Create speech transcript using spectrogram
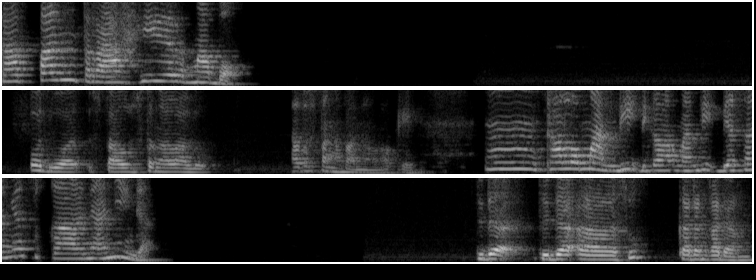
kapan terakhir mabok? Oh, dua setahun setengah lalu. Satu setengah tahun oke. Okay. Hmm, kalau mandi di kamar mandi biasanya suka nyanyi nggak? Tidak, tidak uh, su kadang-kadang.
